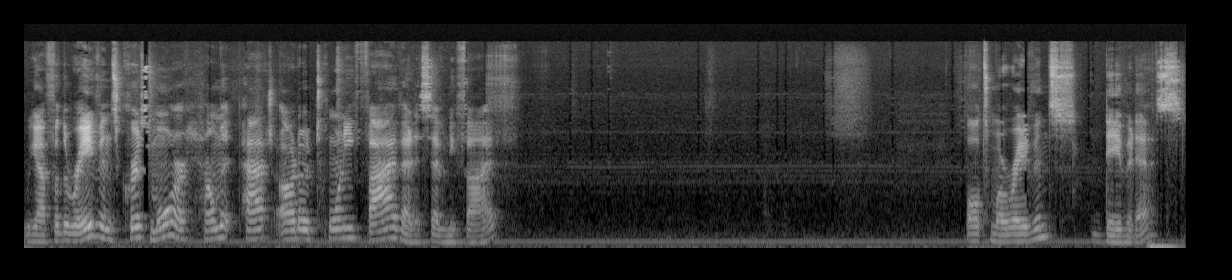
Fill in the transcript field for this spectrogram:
We got for the Ravens, Chris Moore, helmet patch auto 25 out of 75. Baltimore Ravens, David S.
